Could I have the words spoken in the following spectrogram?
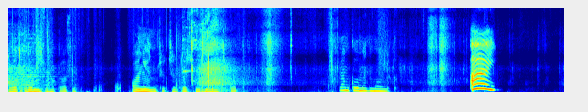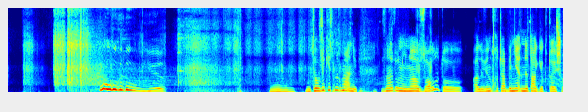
Давайте подивимось його профіль. А, ні, ну це, це досить нормальний типок. Прям коло мене молік. Ай! Ууу, є. Ууу, Ну це вже якийсь нормальний. Знаєте, ну не золото, але він хоча б не, не так, як той, що,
